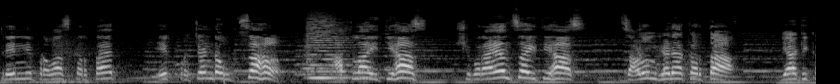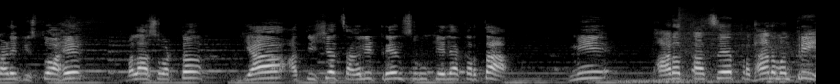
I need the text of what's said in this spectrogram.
ट्रेनने प्रवास करतायत. एक प्रचंड उत्साह आपला इतिहास शिवरायांचा इतिहास जाणून घेण्याकरता या ठिकाणी दिसतो आहे. मला असं वाटतं या अतिशय चांगली ट्रेन सुरू केल्याकरता मी भारताचे प्रधानमंत्री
